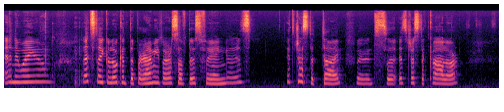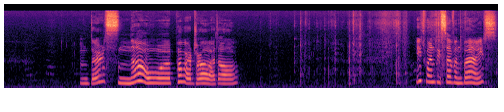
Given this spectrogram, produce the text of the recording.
Anyway, um, let's take a look at the parameters of this thing. It's it's just a type. It's uh, it's just a color. There's no uh, power draw at all. E27 base.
